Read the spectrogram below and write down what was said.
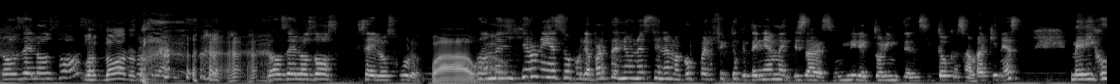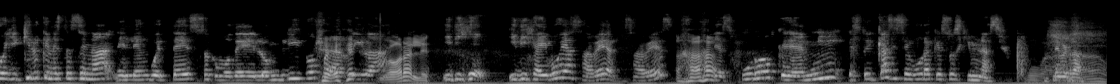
Los de los dos. Los- no, no, no. son reales. Los de los dos, se los juro. Wow. Cuando me dijeron eso, porque aparte tenía una escena, me acuerdo perfecto que tenía, sabes, un director intensito que sabrá quién es, me dijo, oye, quiero que en esta escena el lengüetes, o sea, como del ombligo para arriba. Órale. Y dije, y dije, ahí voy a saber, ¿sabes? Ajá. Les juro que a mí estoy casi segura que eso es gimnasio. De verdad.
